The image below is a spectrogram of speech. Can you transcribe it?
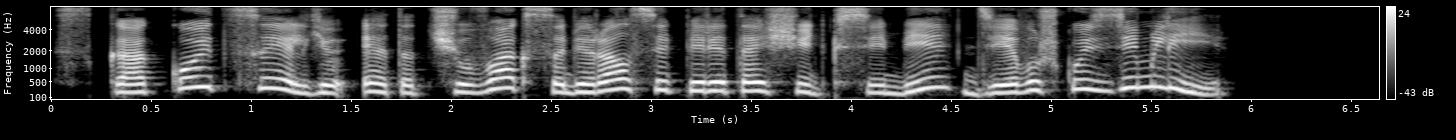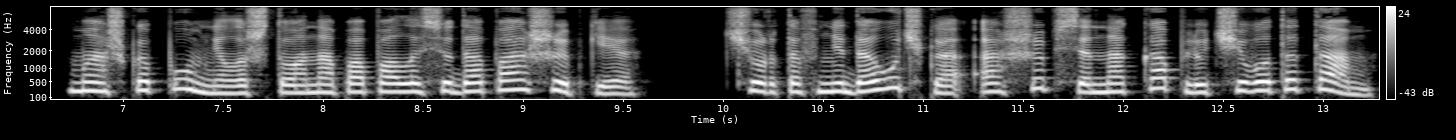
С какой целью этот чувак собирался перетащить к себе девушку с земли? Машка помнила, что она попала сюда по ошибке, Чертов недоучка ошибся на каплю чего-то там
